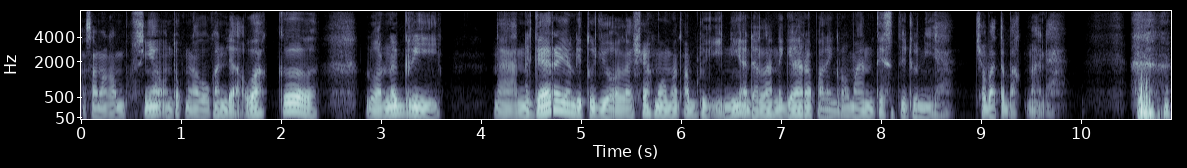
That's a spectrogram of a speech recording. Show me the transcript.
sama kampusnya untuk melakukan dakwah ke luar negeri. Nah, negara yang dituju oleh Syekh Muhammad Abduh ini adalah negara paling romantis di dunia. Coba tebak mana?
